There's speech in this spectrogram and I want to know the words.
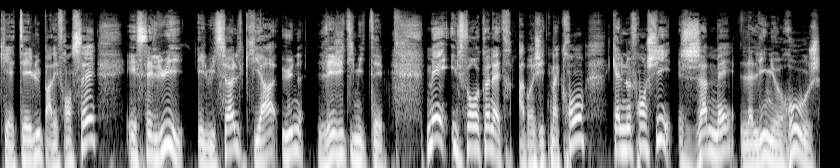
qui a été élu par les Français, et c'est lui et lui seul qui a une légitimité. Mais il faut reconnaître à Brigitte Macron qu'elle ne franchit jamais la ligne rouge.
